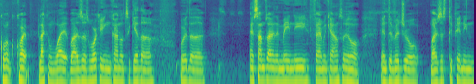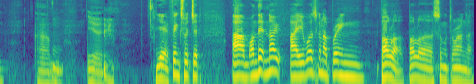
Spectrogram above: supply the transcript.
quite, quite black and white, but it's just working kind of together with the, and sometimes they may need family counseling or individual, but it's just depending. Um, Mm. Yeah. Yeah, thanks, Richard. Um, on that note, I was gonna bring Paula, Paula Sunguturanga.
